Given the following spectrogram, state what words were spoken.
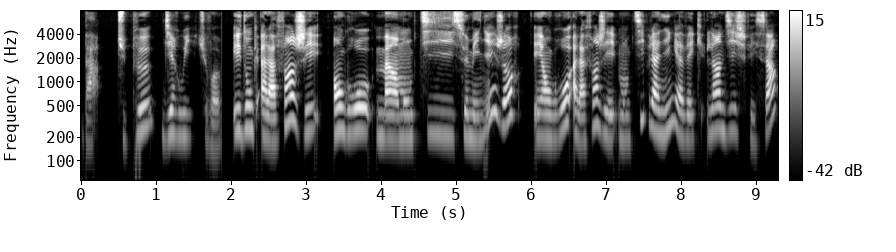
bah tu peux dire oui, tu vois. Et donc à la fin, j'ai en gros ma, mon petit semainier, genre, et en gros à la fin, j'ai mon petit planning avec lundi je fais ça,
